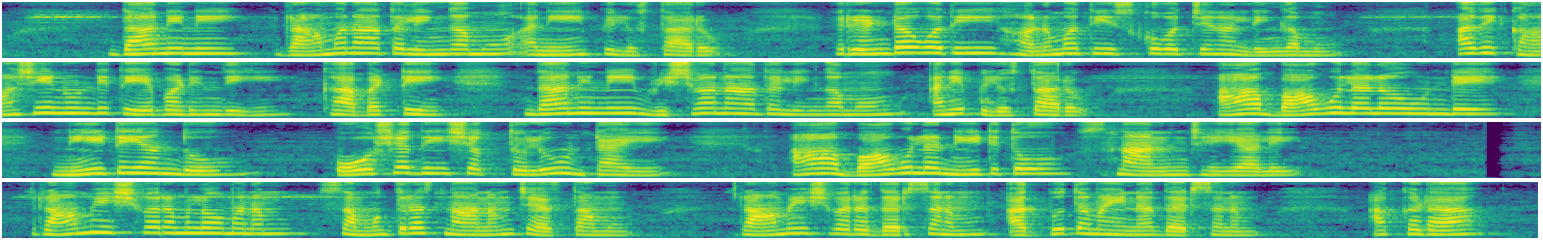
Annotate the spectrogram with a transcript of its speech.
దానిని రామనాథ లింగము అని పిలుస్తారు. రెండవది హనుమ తీసుకువచ్చిన లింగము. అది కాశీ నుండి తీయబడింది కాబట్టి దానిని విశ్వనాథ లింగము అని పిలుస్తారు. ఆ బావులలో ఉండే నీటి అందు ఔషధి శక్తులు ఉంటాయి. ఆ బావుల నీటితో స్నానం చేయాలి. రామేశ్వరంలో మనం సముద్ర స్నానం చేస్తాము. రామేశ్వర దర్శనం అద్భుతమైన దర్శనం. అక్కడ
